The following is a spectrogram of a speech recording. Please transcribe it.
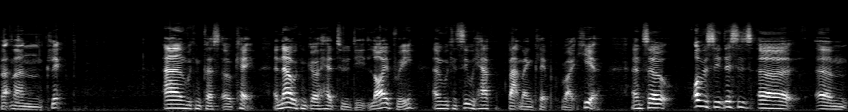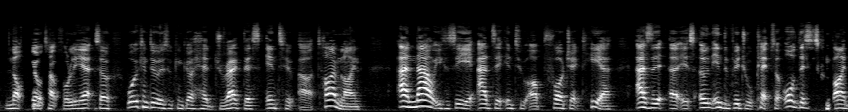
Batman clip. And we can press OK. And now we can go ahead to the library and we can see we have Batman clip right here. And so obviously this is uh, um, not built up fully yet. So what we can do is we can go ahead drag this into our timeline and now you can see it adds it into our project here as it, uh, its own individual clip. So all this is combined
